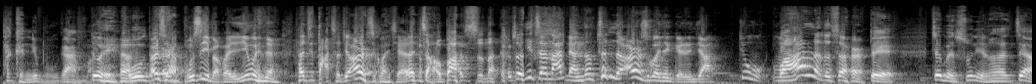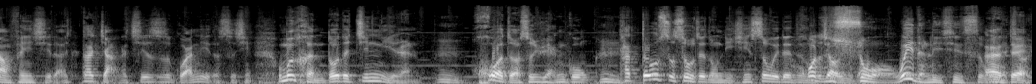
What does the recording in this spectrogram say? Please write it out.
他肯定不干嘛。对呀、我而且还不是一百块钱，因为呢，他就打车就二十块钱，找八十呢。说你只要拿两张真的二十块钱给人家，就完了的事儿。对这本书里头他是这样分析的，他讲的其实是管理的事情。我们很多的经理人，嗯，或者是员工，嗯，他都是受这种理性思维的这种教育的。所谓的理性思维的教育，，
